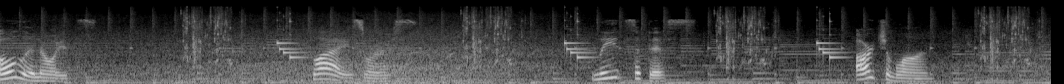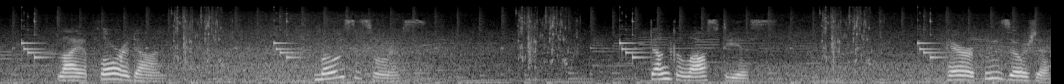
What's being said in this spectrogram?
Olenoids. Pliosaurus. Leadsippus. Archelon. Liopleurodon. Mosasaurus. Dunkleosteus. Parapuzosia.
